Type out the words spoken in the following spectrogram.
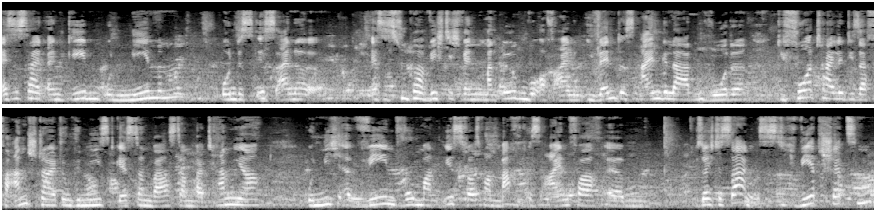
es ist halt ein Geben und Nehmen und es ist eine, es ist super wichtig, wenn man irgendwo auf einem Event ist, eingeladen wurde, die Vorteile dieser Veranstaltung genießt. Gestern war es dann bei Tanja und nicht erwähnt, wo man ist, was man macht, ist einfach, ähm, wie soll ich das sagen? Es ist nicht wertschätzend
